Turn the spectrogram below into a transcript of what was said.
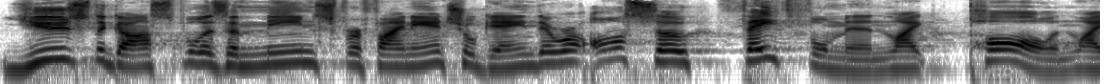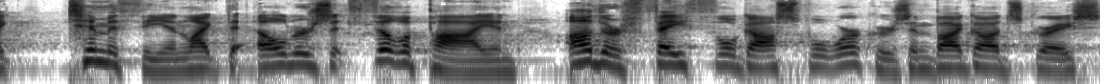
used the gospel as a means for financial gain, there were also faithful men like Paul and like Timothy and like the elders at Philippi and other faithful gospel workers. And by God's grace,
